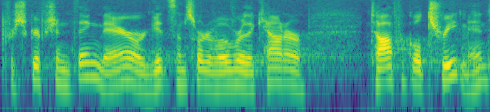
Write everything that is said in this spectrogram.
prescription thing there or get some sort of over the counter topical treatment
